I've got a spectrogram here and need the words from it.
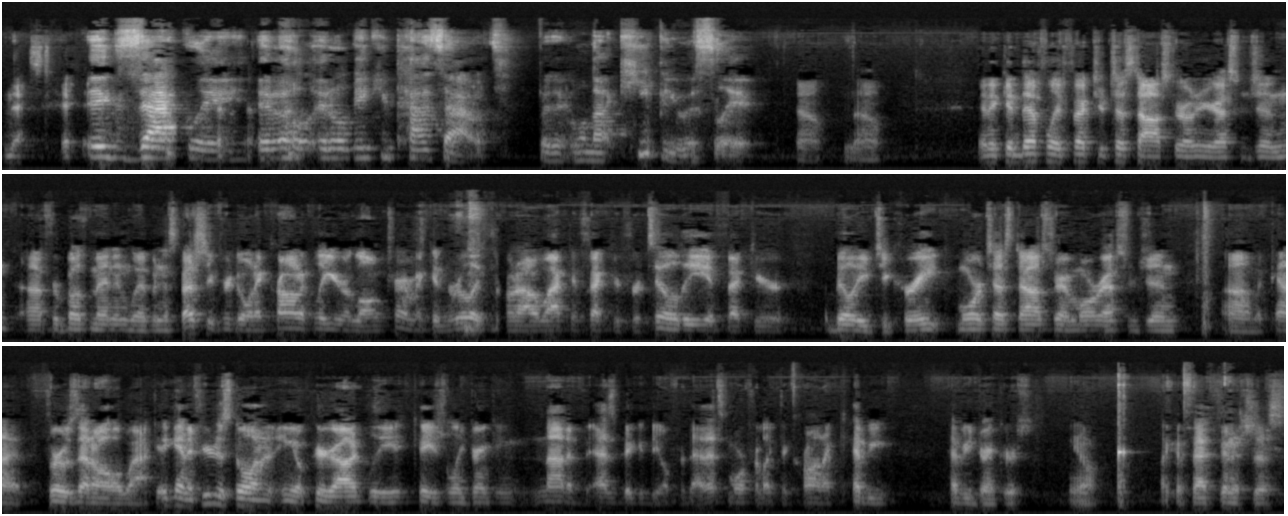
the next day. Exactly. it'll it'll make you pass out but it will not keep you asleep. No, no. And it can definitely affect your testosterone and your estrogen uh, for both men and women, especially if you're doing it chronically or long term. It can really throw it out of whack, affect your fertility, affect your ability to create more testosterone, more estrogen. Um, it kind of throws that all a whack. Again, if you're just doing it, you know, periodically, occasionally drinking, not a, as big a deal for that. That's more for like the chronic, heavy, heavy drinkers. You know, like if I finish this,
